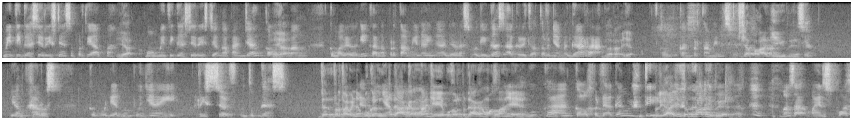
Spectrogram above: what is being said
mitigasi risknya seperti apa. Iya. Mau mitigasi risk jangka panjang kalau Iya. memang kembali lagi karena Pertamina ini adalah sebagai gas agregatornya negara. Negara ya. Kalau bukan Pertamina siapa? Siapa lagi gitu ya? siapa yang harus kemudian mempunyai reserve untuk gas. Dan Pertamina Dan bukan minyak. pedagang aja ya, bukan pedagang masalahnya ya. Bukan, kalau pedagang nanti Beli aja tempat gitu ya. masa main spot.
